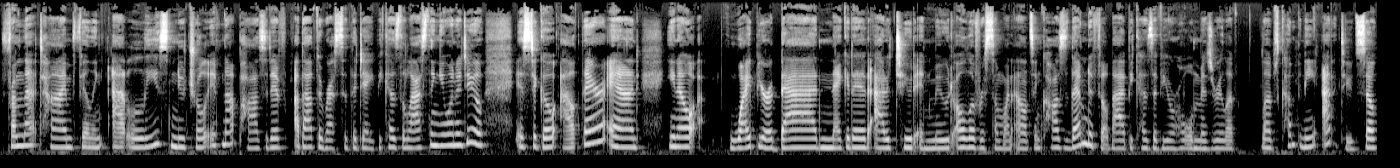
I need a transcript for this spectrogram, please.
from that time feeling at least neutral, if not positive, about the rest of the day. Because the last thing you want to do is to go out there and, you know, wipe your bad, negative attitude and mood all over someone else and cause them to feel bad because of your whole misery loves company attitude. So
